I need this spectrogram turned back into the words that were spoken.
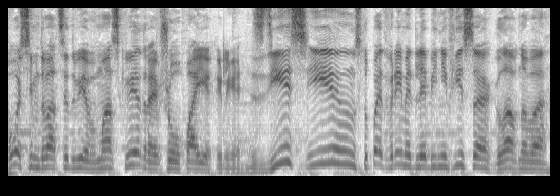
8.22 в Москве, драйв-шоу «Поехали». Здесь и наступает время для бенефиса главного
